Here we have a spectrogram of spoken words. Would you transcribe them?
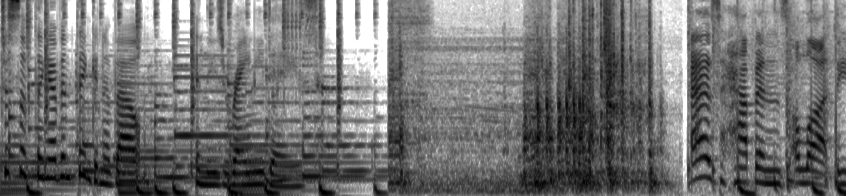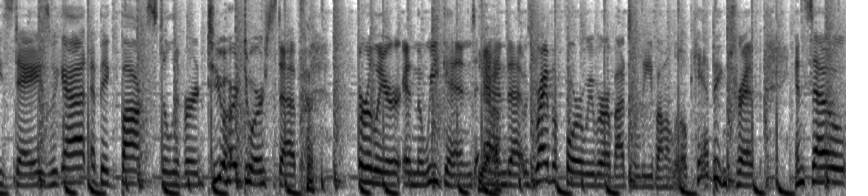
just something I've been thinking about in these rainy days. As happens a lot these days, we got a big box delivered to our doorstep earlier in the weekend, Yeah. and uh, it was right before we were about to leave on a little camping trip. And so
